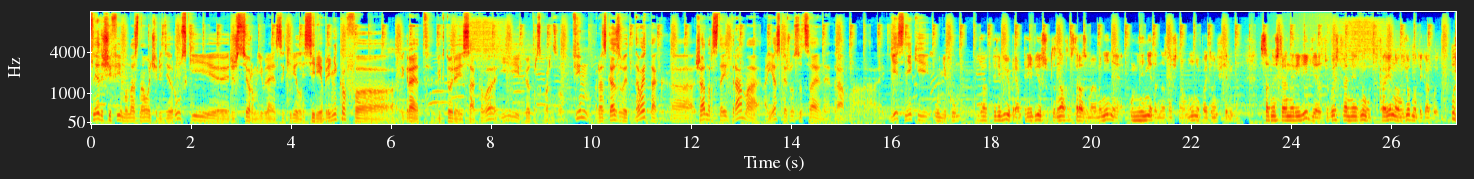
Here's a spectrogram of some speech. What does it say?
Следующий фильм у нас на очереди русский. Режиссером является Кирилл Серебренников. Э, играет Виктория Исакова и Петр Скворцов. Фильм рассказывает... Давай так, э, жанр стоит драма, а я скажу социальная драма. Есть некий уникум я вот перебью, прям перебью, чтобы ты знал там сразу мое мнение. У меня нет однозначного мнения по этому фильму. С одной стороны религия, с другой стороны, ну, вот, откровенно он ёбнутый какой-то.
